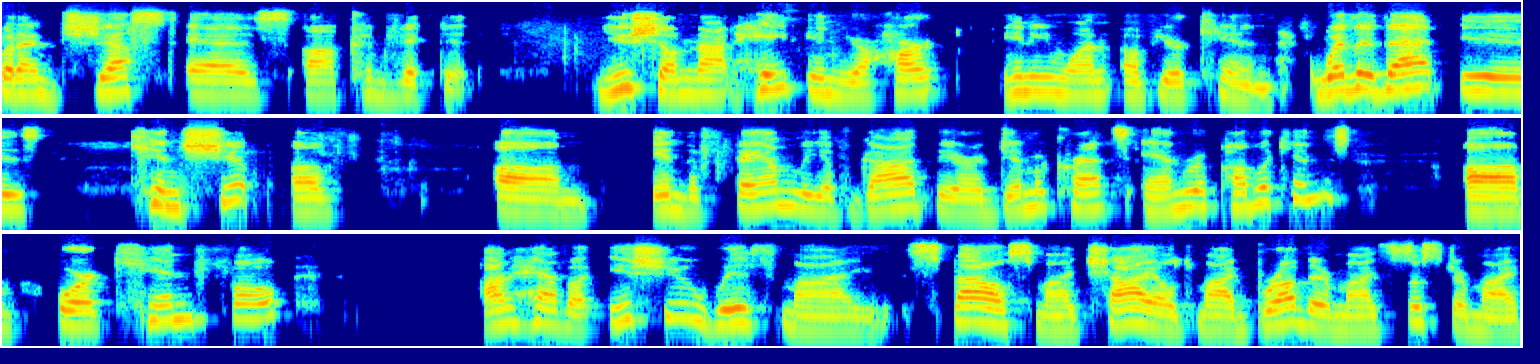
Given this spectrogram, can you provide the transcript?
but I'm just as uh, convicted. You shall not hate in your heart any one of your kin, whether that is kinship of um, in the family of God, there are Democrats and Republicans, um, or kinfolk I have an issue with my spouse, my child, my brother, my sister, my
